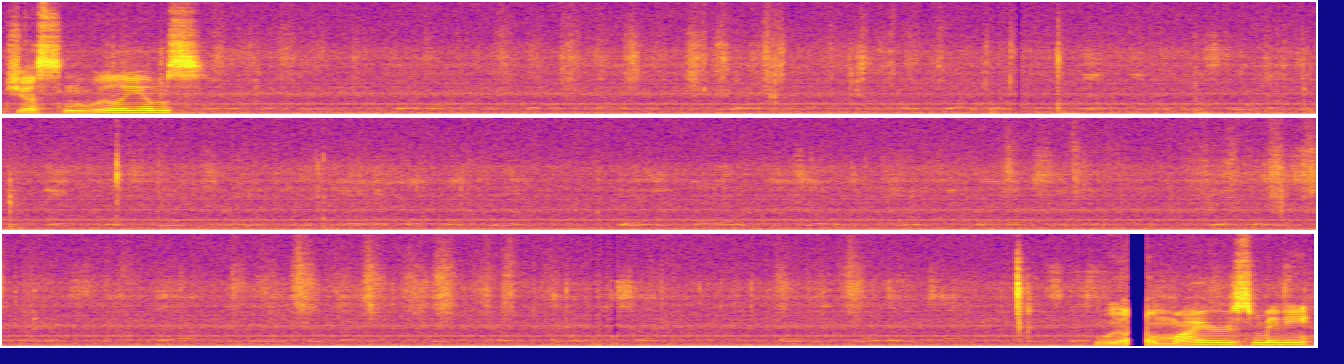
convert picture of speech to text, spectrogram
Justin Williams. Myers mini.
